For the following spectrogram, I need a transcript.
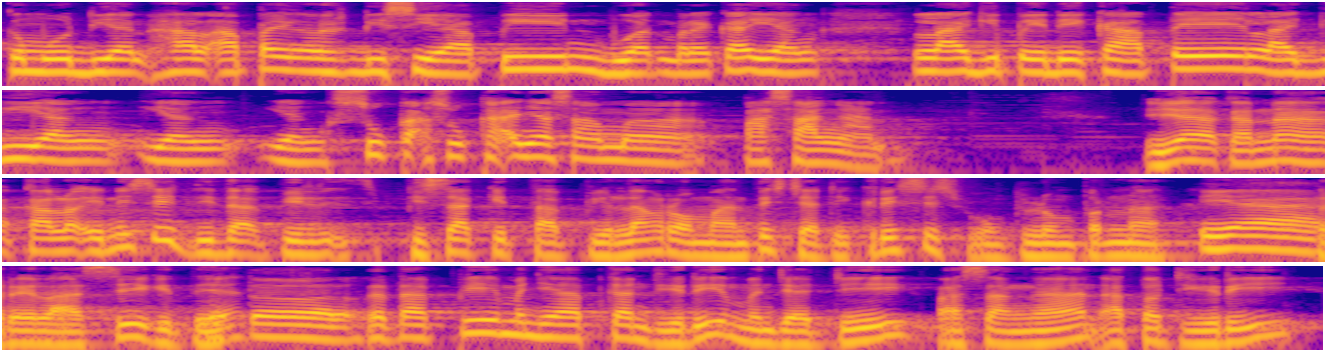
kemudian hal apa yang harus disiapin buat mereka yang lagi PDKT, lagi yang yang yang suka-sukanya sama pasangan. Iya, karena kalau ini sih tidak bisa kita bilang romantis jadi krisis, belum pernah ya, berelasi gitu ya. Betul. Tetapi menyiapkan diri menjadi pasangan atau diri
